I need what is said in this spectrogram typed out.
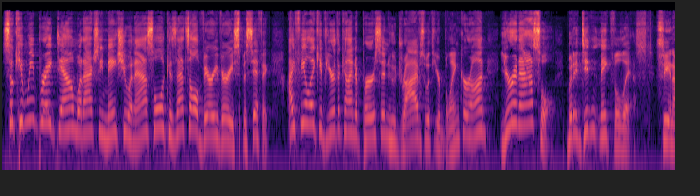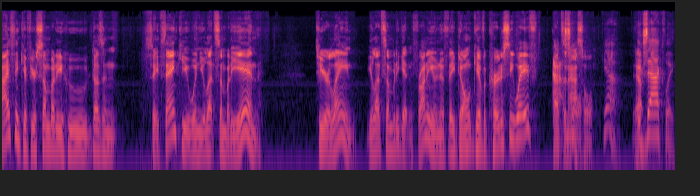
So, can we break down what actually makes you an asshole? Because that's all very, very specific. I feel like if you're the kind of person who drives with your blinker on, you're an asshole, but it didn't make the list. See, and I think if you're somebody who doesn't say thank you when you let somebody in to your lane, you let somebody get in front of you, and if they don't give a courtesy wave, that's an asshole. Yeah, Yep. exactly.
